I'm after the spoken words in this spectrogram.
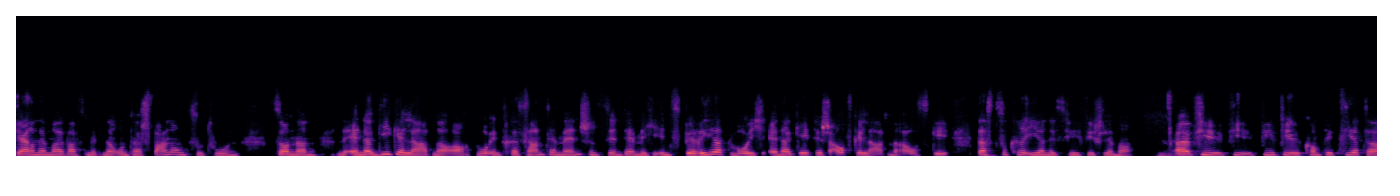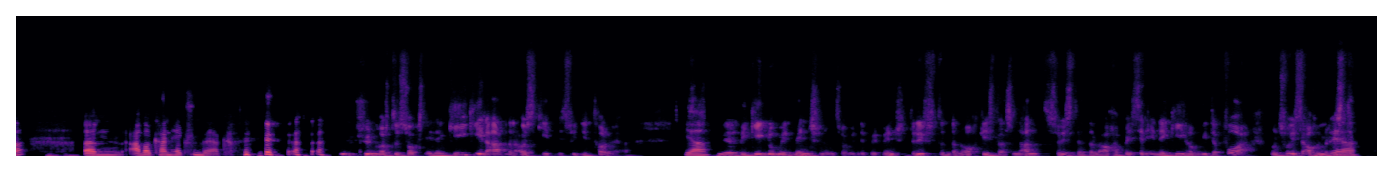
gerne mal was mit einer Unterspannung zu tun, sondern ein energiegeladener Ort, wo interessante Menschen sind, der mich inspiriert, wo ich energetisch aufgeladen rausgehe. Das zu kreieren ist viel, viel schlimmer, ja. äh, viel, viel, viel, viel komplizierter, ähm, aber kein Hexenwerk. Schön, was du sagst, energiegeladen rausgeht, das finde ich toll. Ja. Ja. Ist eine Begegnung mit Menschen und so. Wenn du mit Menschen triffst und danach gehst du aus dem Land, sollst du danach eine bessere Energie haben wie davor. Und so ist es auch im Restaurant. Ja.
